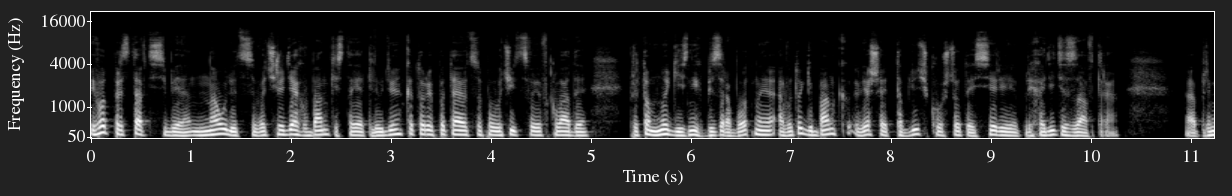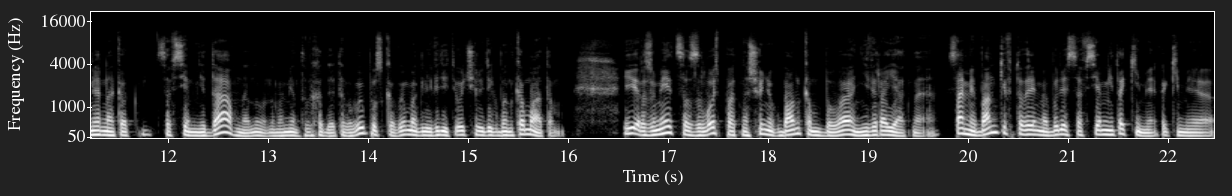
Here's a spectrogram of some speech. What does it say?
И вот представьте себе, на улице в очередях в банке стоят люди, которые пытаются получить свои вклады, притом многие из них безработные, а в итоге банк вешает табличку что-то из серии «Приходите завтра». А, примерно как совсем недавно, ну, на момент выхода этого выпуска, вы могли видеть очереди к банкоматам. И, разумеется, злость по отношению к банкам была невероятная. Сами банки в то время были совсем не такими, какими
